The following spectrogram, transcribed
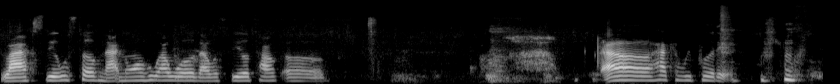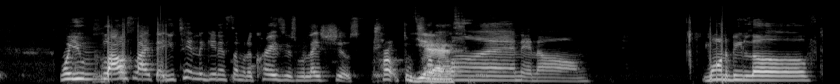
Life still was tough, not knowing who I was. I was still talk. Uh, uh, how can we put it? when you lost like that, you tend to get in some of the craziest relationships tr- through Yes. and um want to be loved.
